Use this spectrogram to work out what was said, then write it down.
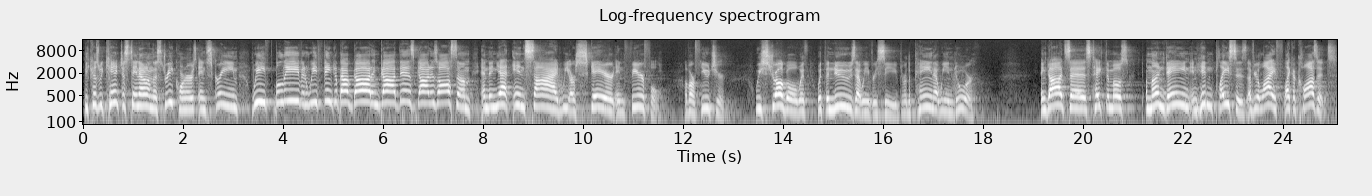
Because we can't just stand out on the street corners and scream, we believe and we think about God and God this, God is awesome. And then yet inside we are scared and fearful of our future. We struggle with, with the news that we've received or the pain that we endure. And God says, take the most mundane and hidden places of your life, like a closet,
